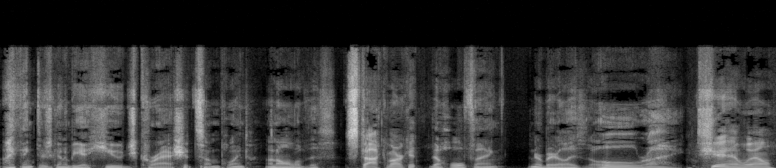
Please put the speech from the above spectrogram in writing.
I think there's going to be a huge crash at some point on all of this. Stock market? The whole thing. And everybody realizes, oh, right. Yeah, well,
